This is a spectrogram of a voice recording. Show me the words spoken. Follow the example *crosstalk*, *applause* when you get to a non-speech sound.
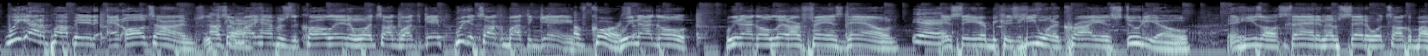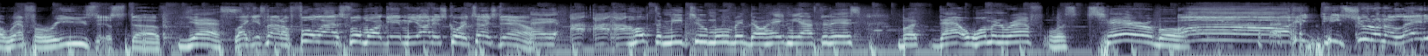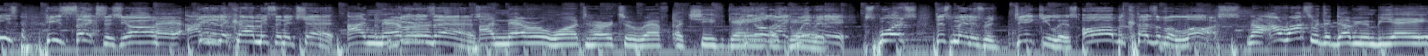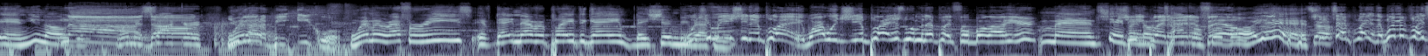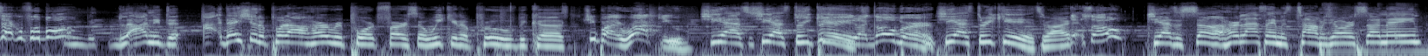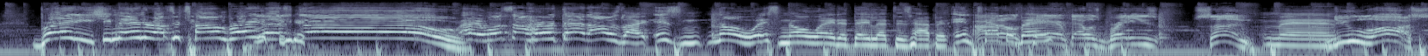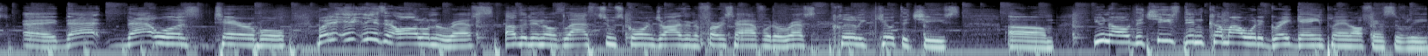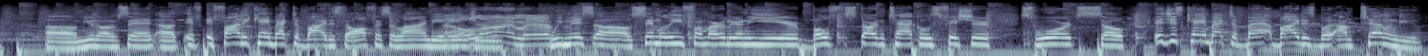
We gotta pop in at all times. If Okay. somebody happens to call in and want to talk about the game, we can talk about the game. Of course. we not gonna we not gonna let our fans down. Yeah. and sit here because he want to cry in studio and he's all sad and upset and we'll talk about referees and stuff. Yes, Like it's not a full ass football game and y'all didn't score a touchdown. Hey, I, I, I hope the Me Too movement don't hate me after this, but that woman ref was terrible. Oh, *laughs* he he shoot on the ladies. He's sexist, y'all. Hey, I- Get in the comments in the chat. I never, Get his ass. I never want her to ref a Chief game He don't like again. women in sports. This man is ridiculous, all because of a loss. no, I rocks with the WNBA and you know Nah, women's dog, soccer. You women, gotta be equal. women referees. If they never played the game, they shouldn't be. What you mean she didn't play? Why would she play? There's women that play football out here. Man, she ain't She no play the tackle NFL. football. Yeah, so she play. The women play tackle football. I need to. I, they should have put out her report first so we can approve because She probably rock you. she has she has three Period. kids. Like Goldberg. She has three kids, right? So She has a son. Her last name is Thomas. You know her son name? Brady. She named her after Tom Brady. let's *laughs* go. Hey, once I heard that, I was like, "It's no, it's no way that they let this happen in I Tampa don't Bay." care if that was Brady's son. Man, You lost. hey, that that was terrible. But it, it isn't all on the refs. Other than those last two scoring drives in the first half, where the refs clearly killed the Chiefs. Um, you know, the Chiefs didn't come out with a great game plan offensively. Um, you know what I'm saying? Uh, if it finally came back to bite us, the offensive line being injured. line, man. We miss uh, Simile from earlier in the year. Both starting tackles, Fisher, Schwartz. So it just came back to ba- bite us. But I'm telling you,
